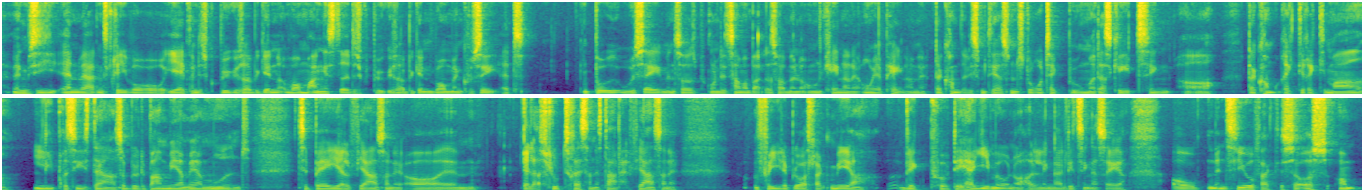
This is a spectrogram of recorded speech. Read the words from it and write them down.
hvad kan man sige, 2. verdenskrig, hvor Japan det skulle bygges op igen, og hvor mange steder det skulle bygges op igen, hvor man kunne se, at både USA, men så også på grund af det samarbejde, der var mellem amerikanerne og japanerne, der kom der ligesom det her sådan store tech boom, og der skete ting, og der kom rigtig, rigtig meget lige præcis der, og så blev det bare mere og mere modent tilbage i 70'erne, og, øhm, eller slut 60'erne, start 70'erne, fordi der blev også lagt mere vægt på det her hjemmeunderholdning og de ting og sager. Og man siger jo faktisk så også om,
